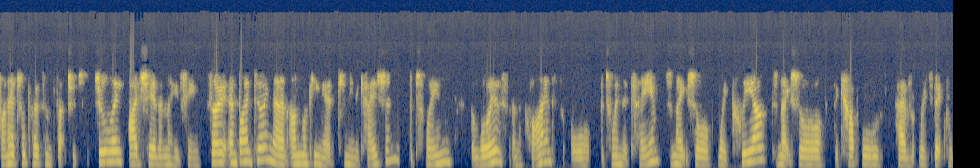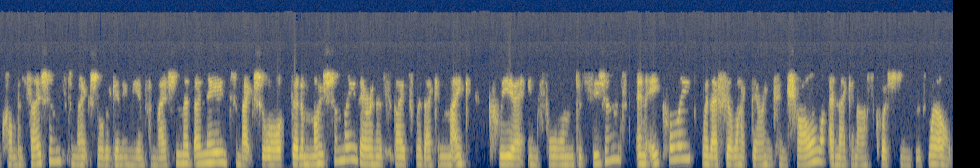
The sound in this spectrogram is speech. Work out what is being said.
financial persons such as Julie, I chair the meeting. So, and by doing that, I'm looking at communication between the lawyers and the clients or between the team to make sure we're clear, to make sure the couples have respectful conversations, to make sure they're getting the information that they need, to make sure that emotionally they're in a space where they can make clear, informed decisions, and equally where they feel like they're in control and they can ask questions as well.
